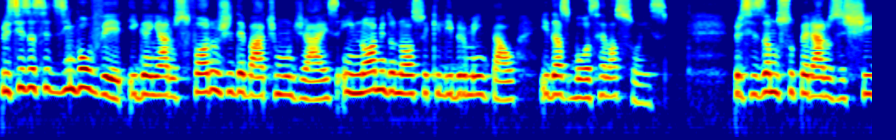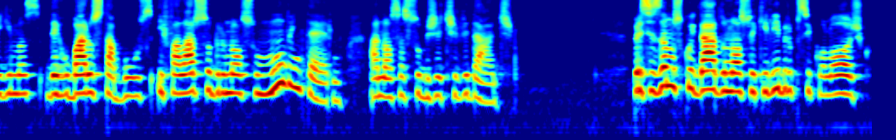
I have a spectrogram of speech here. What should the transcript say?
precisa se desenvolver e ganhar os fóruns de debate mundiais em nome do nosso equilíbrio mental e das boas relações. Precisamos superar os estigmas, derrubar os tabus e falar sobre o nosso mundo interno, a nossa subjetividade. Precisamos cuidar do nosso equilíbrio psicológico,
